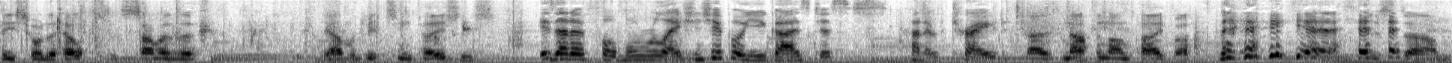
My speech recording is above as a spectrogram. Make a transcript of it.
he sort of helps with some of the the other bits and pieces. Is that a formal relationship or you guys just kind of trade? No, there's nothing on paper, yeah. just um,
